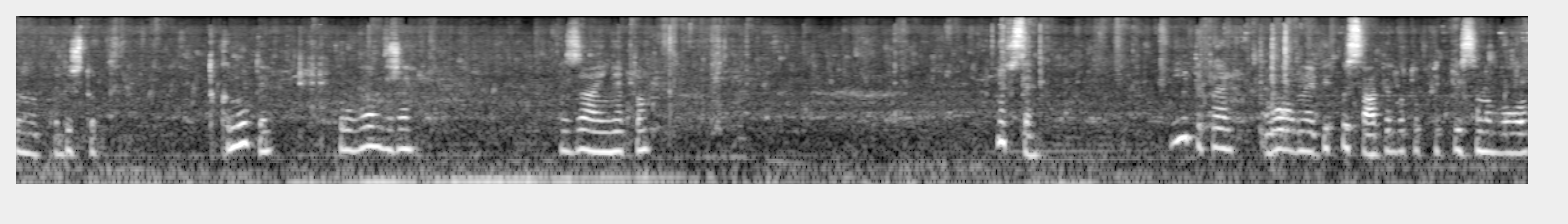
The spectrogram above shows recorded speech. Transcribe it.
Так, куди ж тут ткнути? Кругом вже зайнято. Ну все. І тепер головне підписати, бо тут підписано було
